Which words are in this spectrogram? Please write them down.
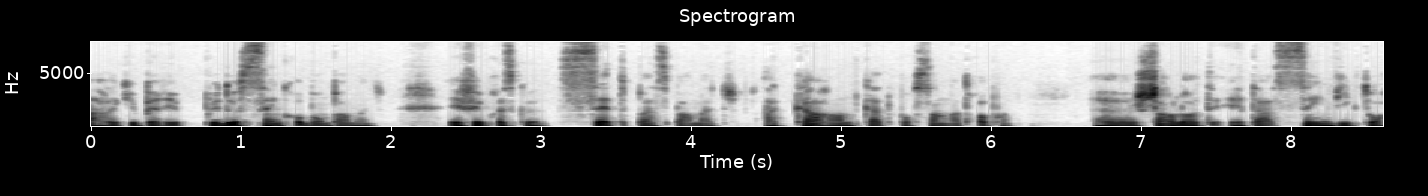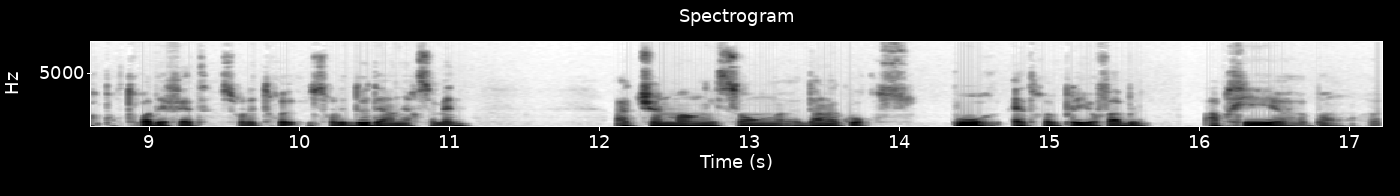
a récupéré plus de 5 rebonds par match et fait presque 7 passes par match à 44% à 3 points. Euh, Charlotte est à 5 victoires pour 3 défaites sur les, deux dernières semaines. Actuellement, ils sont dans la course pour être playoffable. Après, euh, bon, euh,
